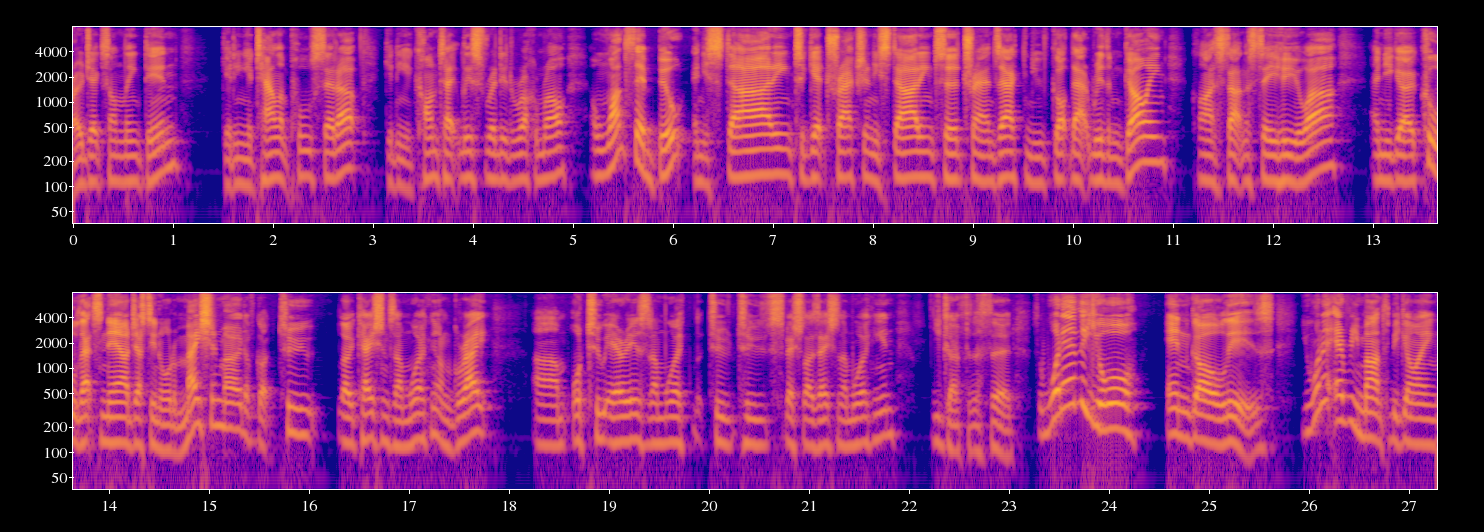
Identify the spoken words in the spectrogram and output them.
projects on LinkedIn, getting your talent pool set up, getting your contact list ready to rock and roll. And once they're built and you're starting to get traction, you're starting to transact and you've got that rhythm going, clients starting to see who you are, and you go, cool, that's now just in automation mode. I've got two locations I'm working on, great. Um, or two areas that I'm working, two, two specializations I'm working in, you go for the third. So whatever your end goal is, you want to every month be going,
